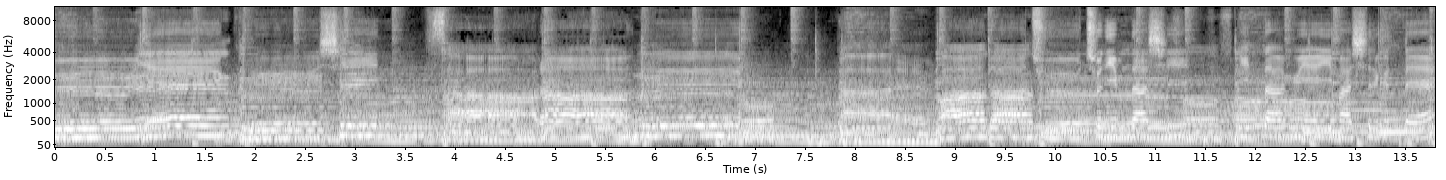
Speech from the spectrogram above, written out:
그의 크신 사랑으로 날마다 주 주님 다시 이 땅 위에 임하실 그때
